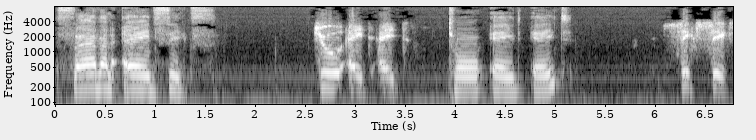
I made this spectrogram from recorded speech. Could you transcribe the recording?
seven eight six two eight eight two eight eight six six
